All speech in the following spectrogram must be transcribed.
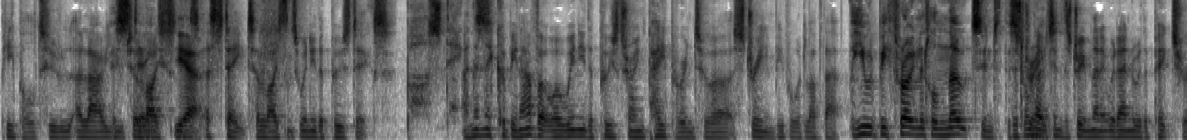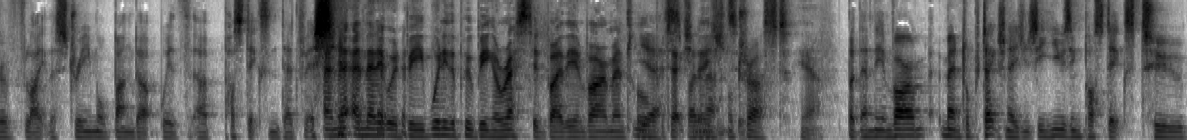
people to allow you Estate, to license yeah. a state to license Winnie the Pooh sticks. Post And then there could be an advert where Winnie the Pooh's throwing paper into a stream. People would love that. He would be throwing little notes into the stream. Little stream. notes into the stream, then it would end with a picture of like the stream all bunged up with uh, sticks and dead fish. and, then, and then it would be Winnie the Pooh being arrested by the Environmental yes, Protection by the Agency. National Trust. Yeah. But then the Environmental Protection Agency using sticks to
